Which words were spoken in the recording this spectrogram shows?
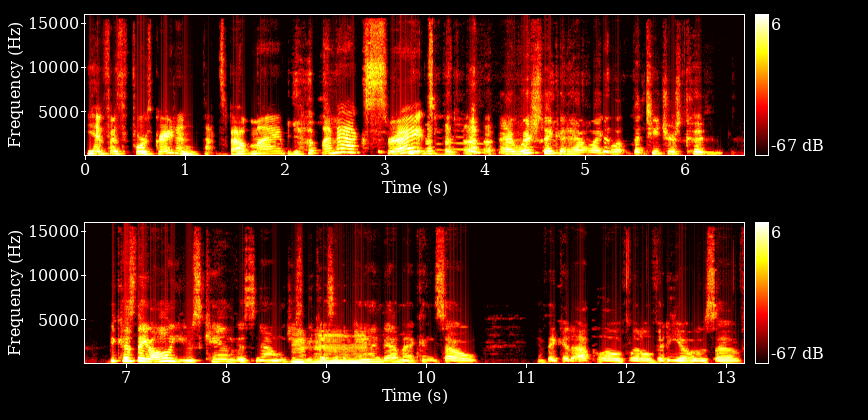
you hit fifth, fourth grade, and that's about my yep my max, right? I wish they could have like what the teachers could because they all use Canvas now just because of the Mhm. pandemic. And so if they could upload little videos of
